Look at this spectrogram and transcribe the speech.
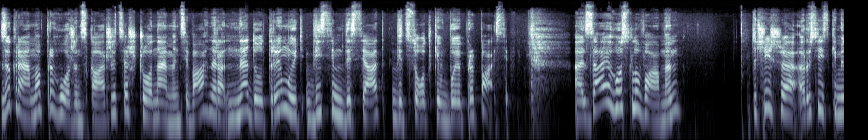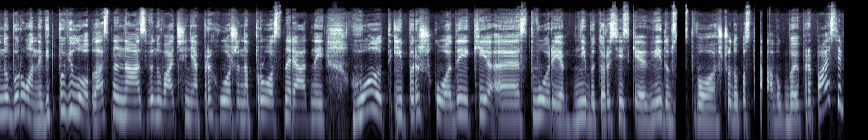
Зокрема, Пригожин скаржиться, що найманці Вагнера недоотримують 80% боєприпасів. Е, За його словами. Точніше, російське міноборони відповіло власне на звинувачення Пригожина про снарядний голод і перешкоди, які е, створює нібито російське відомство щодо поставок боєприпасів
